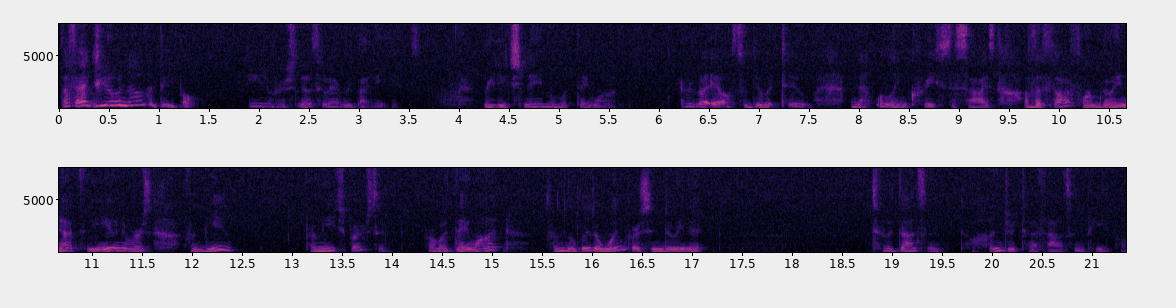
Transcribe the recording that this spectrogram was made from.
the fact you don't know the people. The universe knows who everybody is. Read each name and what they want. Everybody else will do it too. And that will increase the size of the thought form going out to the universe from you, from each person, for what they want, from the little one person doing it to a dozen, to a hundred, to a thousand people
